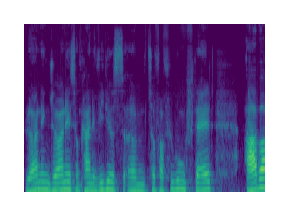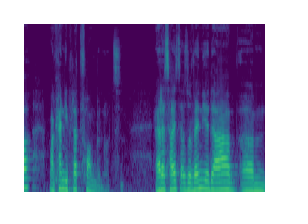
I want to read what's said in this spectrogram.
Learning Journeys und keine Videos ähm, zur Verfügung stellt. Aber man kann die Plattform benutzen. Ja, das heißt also, wenn ihr da ähm,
